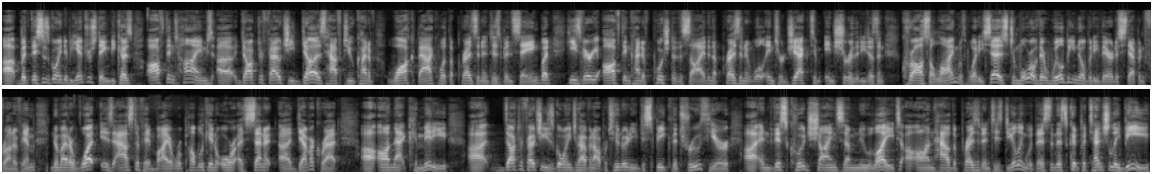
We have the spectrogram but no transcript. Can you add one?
Uh, but this is going to be interesting because oftentimes uh, Dr. Fauci does have to kind of walk back what the president has been saying, but he's very often kind of pushed to the side, and the president will interject to ensure that he doesn't cross a line with what he says. Tomorrow, there will be nobody there to step in front of him, no matter what is asked asked of him by a Republican or a Senate uh, Democrat uh, on that committee, uh, Dr. Fauci is going to have an opportunity to speak the truth here, uh, and this could shine some new light on how the president is dealing with this, and this could potentially be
